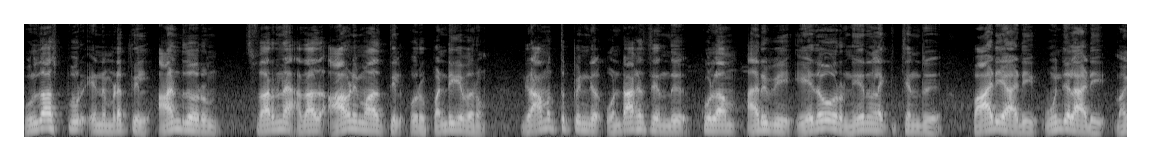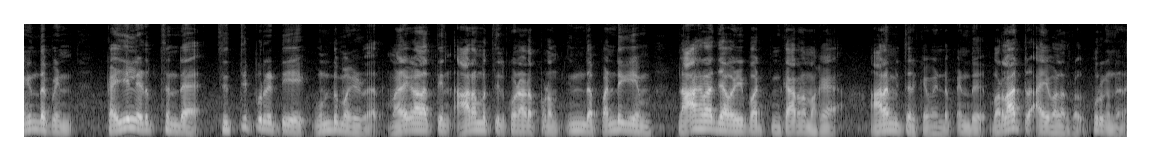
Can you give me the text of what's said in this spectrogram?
குருதாஸ்பூர் என்னும் இடத்தில் ஆண்டுதோறும் ஸ்வர்ண அதாவது ஆவணி மாதத்தில் ஒரு பண்டிகை வரும். கிராமத்து பெண்கள் ஒன்றாக சேர்ந்து குளம் அருவி ஏதோ ஒரு நீர்நிலைக்கு சென்று பாடி ஆடி ஊஞ்சலாடி மகிழ்ந்த பின் கையில் எடுத்து சென்ற சித்திப்பு ரெட்டியை உண்டு மகிழ்வர். மழைக்காலத்தின் ஆரம்பத்தில் கொண்டாடப்படும் இந்த பண்டிகையும் நாகராஜா வழிபாட்டின் காரணமாக ஆரம்பித்திருக்க வேண்டும் என்று வரலாற்று ஆய்வாளர்கள் கூறுகின்றனர்.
